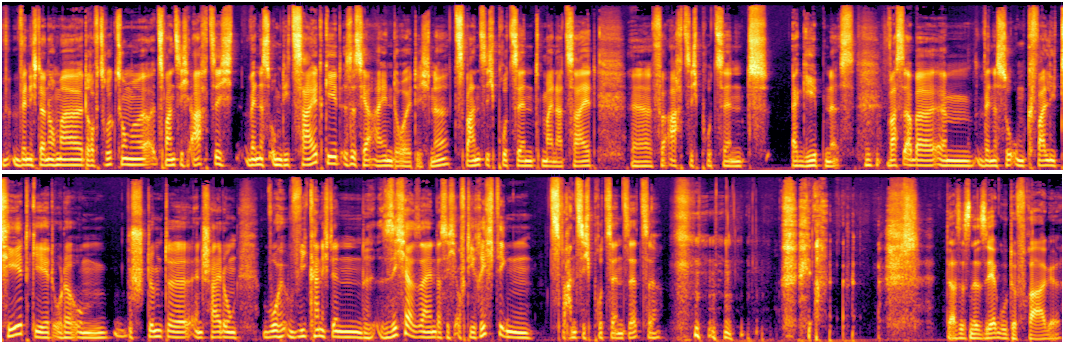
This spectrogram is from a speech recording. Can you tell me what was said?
Wenn ich da nochmal darauf zurückkomme, 2080, wenn es um die Zeit geht, ist es ja eindeutig. Ne? 20 Prozent meiner Zeit äh, für 80 Prozent Ergebnis. Was aber, ähm, wenn es so um Qualität geht oder um bestimmte Entscheidungen, wo, wie kann ich denn sicher sein, dass ich auf die richtigen 20 Prozent setze? ja, das ist eine sehr gute Frage.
